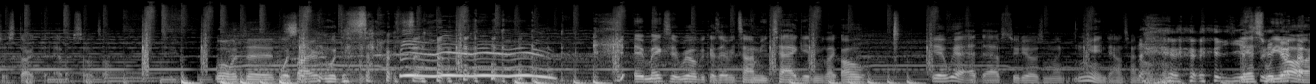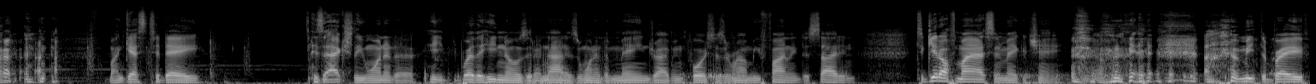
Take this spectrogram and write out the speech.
Chill. start the episodes off. Well, with the with siren? The, with the sirens. it makes it real because every time you tag it, you're like, oh, yeah, we are at the Av Studios. I'm like, you ain't downtown yes, yes, we are. My guest today is actually one of the he whether he knows it or not is one of the main driving forces around me finally deciding to get off my ass and make a change. You know? uh, meet the brave.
